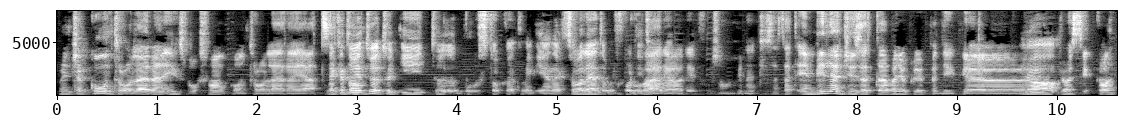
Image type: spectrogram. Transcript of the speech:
még csak kontrolleren, Xbox One kontrollerrel játszottam. Neked ugye tudod, hogy így tudod a boostokat, meg ilyenek, szóval lehet, hogy fordítva. Várja, van. arrébb húzom a billentyűzetet. Én billentyűzettel vagyok, ő pedig uh, Ja. joystickkal,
